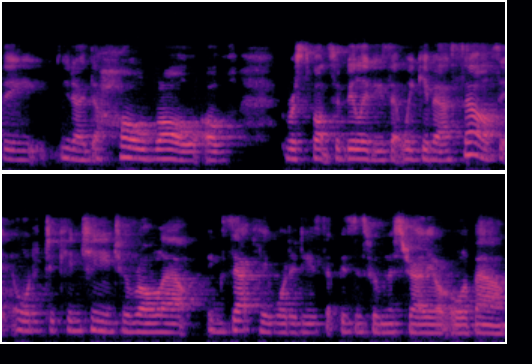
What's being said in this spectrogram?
the, you know, the whole role of responsibilities that we give ourselves in order to continue to roll out exactly what it is that Business Women Australia are all about.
